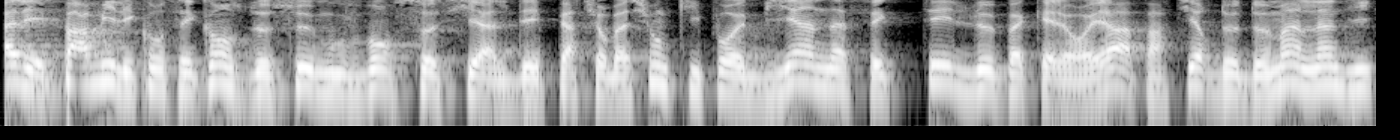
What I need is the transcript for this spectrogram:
Allez, parmi les conséquences de ce mouvement social, des perturbations qui pourraient bien affecter le baccalauréat à partir de demain lundi.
